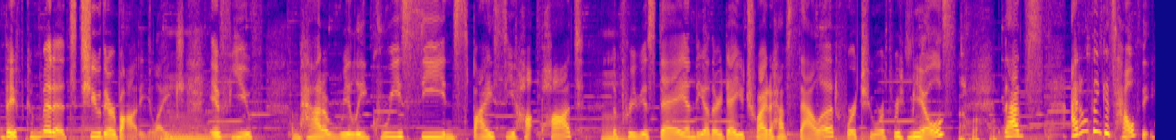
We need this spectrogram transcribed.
they've committed to their body. Like if you've um, had a really greasy and spicy hot pot the previous day, and the other day you try to have salad for two or three meals, that's, I don't think it's healthy.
